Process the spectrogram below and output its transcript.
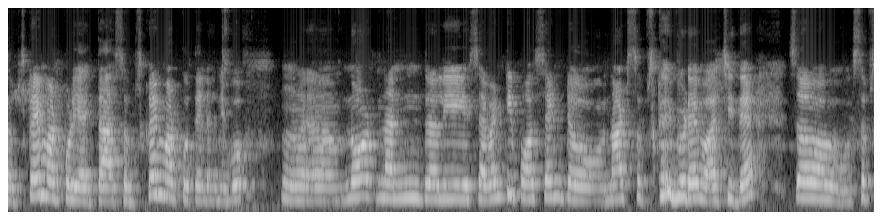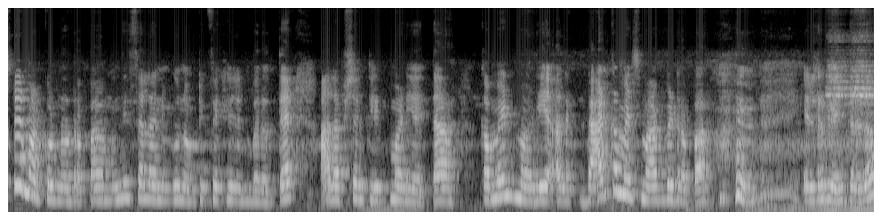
ಸಬ್ಸ್ಕ್ರೈಬ್ ಮಾಡ್ಕೊಳ್ಳಿ ಆಯಿತಾ? ಸಬ್ಸ್ಕ್ರೈಬ್ ಮಾಡ್ಕೋತೇನೆ ನೀವು. ನೋಟ್ ನನ್ನದ್ರಲ್ಲಿ ಸೆವೆಂಟಿ ಪರ್ಸೆಂಟ್ ನಾಟ್ ಸಬ್ಸ್ಕ್ರೈಬ್ಡೇ ವಾಚ್ ಇದೆ. ಸೊ ಸಬ್ಸ್ಕ್ರೈಬ್ ಮಾಡ್ಕೊಂಡು ನೋಡ್ರಪ್ಪ. ಮುಂದಿನ ಸಲ ನಿಮಗೂ ನೋಟಿಫಿಕೇಶನ್ ಬರುತ್ತೆ. ಆಲ್ ಆಪ್ಷನ್ ಕ್ಲಿಕ್ ಮಾಡಿ ಆಯಿತಾ? ಕಮೆಂಟ್ ಮಾಡಿ. ಅದಕ್ಕೆ ಬ್ಯಾಡ್ ಕಮೆಂಟ್ಸ್ ಮಾಡಿಬಿಡ್ರಪ್ಪ. ಎಲ್ರಿಗೂ ಹೇಳ್ತಿರೋದು.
